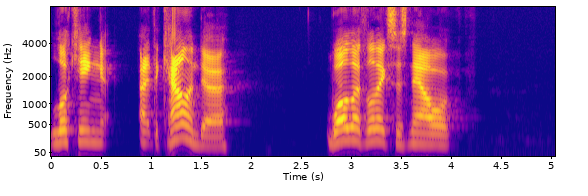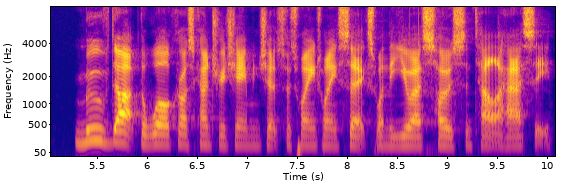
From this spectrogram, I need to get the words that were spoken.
looking at the calendar, World Athletics has now moved up the World Cross Country Championships for 2026 when the US hosts in Tallahassee.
